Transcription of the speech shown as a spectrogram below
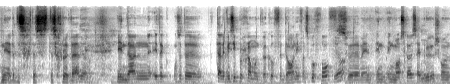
nee, dit is dis dis groot werk. Ja. En dan het ek ons het 'n televisieprogram ontwikkel vir Dani van Spoegvolf. Ja. So men, in in Moskou, sy broer, so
